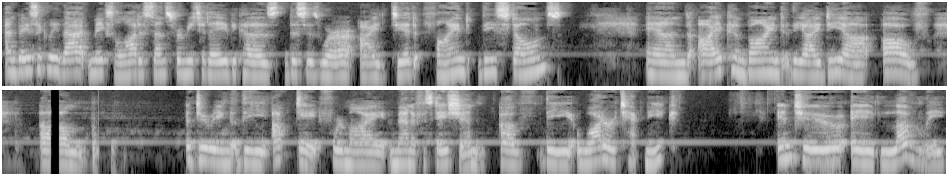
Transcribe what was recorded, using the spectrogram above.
And basically that makes a lot of sense for me today because this is where I did find these stones and I combined the idea of um, doing the update for my manifestation of the water technique into a lovely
